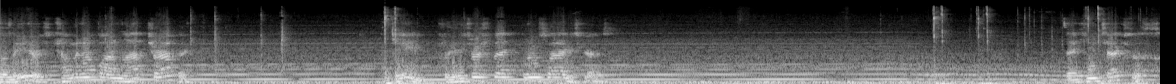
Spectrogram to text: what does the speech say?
The leader is coming up on lap traffic. Again, please respect blue flags, guys. Thank you, Texas.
